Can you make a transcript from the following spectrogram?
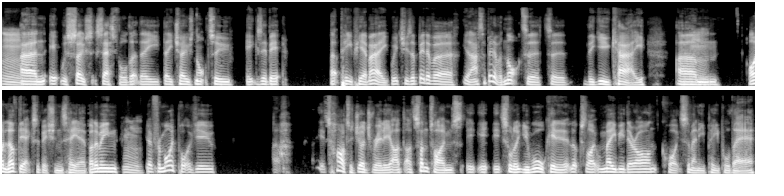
mm. and it was so successful that they they chose not to exhibit at PPMA, which is a bit of a you know that's a bit of a knock to to the UK. Um, mm. I love the exhibitions here, but I mean, mm. you know, from my point of view, uh, it's hard to judge really. I, I sometimes it, it, it, sort of you walk in and it looks like maybe there aren't quite so many people there.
